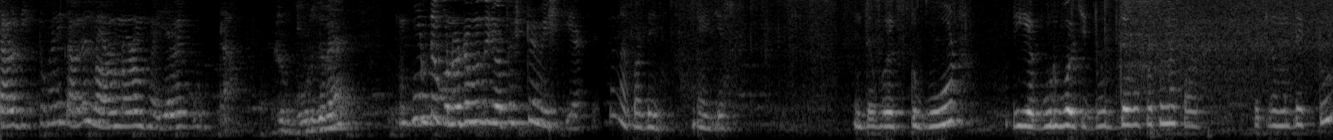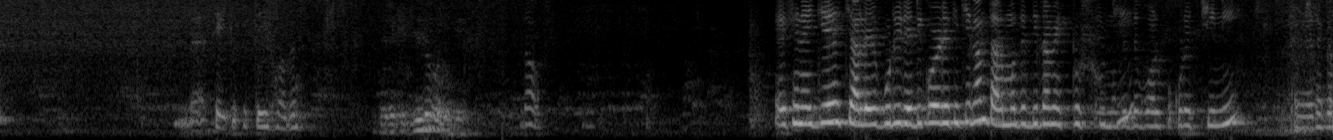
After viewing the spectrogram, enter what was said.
জাল দিয়ে একটুখানি তাহলে নরম নরম হয়ে যাবে পুরটা। একটু গুড় দেবে? গুড় দেবো না ওটার মধ্যে যথেষ্ট মিষ্টি আছে। না কদিন? এই যে দেবো একটু গুড়। ইয়ে গুড় বলছি দুধ দেবো প্রথমে এটার মধ্যে একটু ব্যাস এইটুকুতেই হবে। দাও। এখানে যে চালের গুঁড়ি রেডি করে রেখেছিলাম তার মধ্যে দিলাম একটু সুজি। দেবো অল্প করে চিনি। এটাকে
